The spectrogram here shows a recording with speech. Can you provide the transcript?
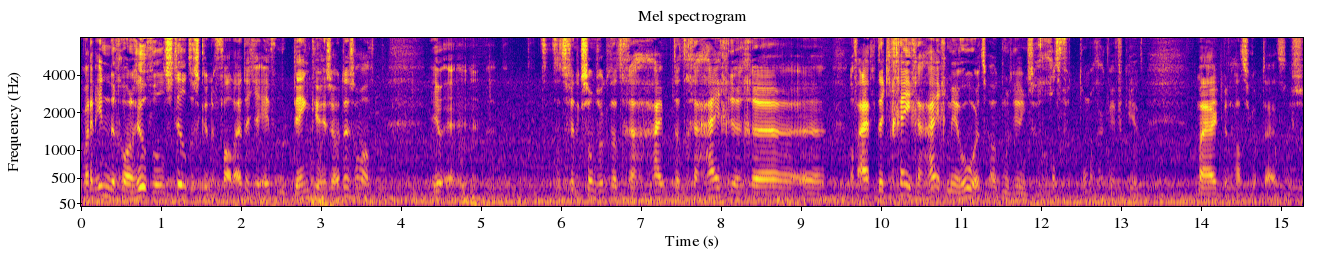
waarin er gewoon heel veel stiltes kunnen vallen. Hè? Dat je even moet denken en zo. Dat is allemaal. Eh, dat vind ik soms ook dat, gehype, dat geheigerige. Of eigenlijk dat je geen geheig meer hoort. Ook moet ik zeggen: Godverdomme, ga ik weer verkeerd. Maar ik ben hartstikke op tijd. Dus.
